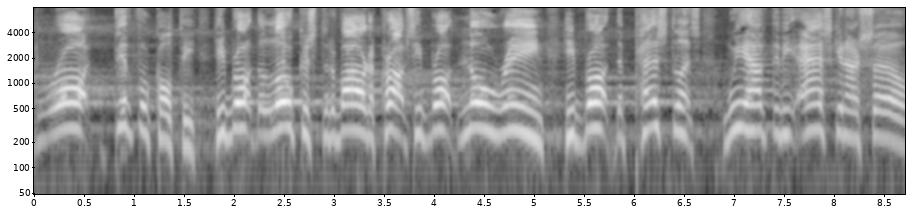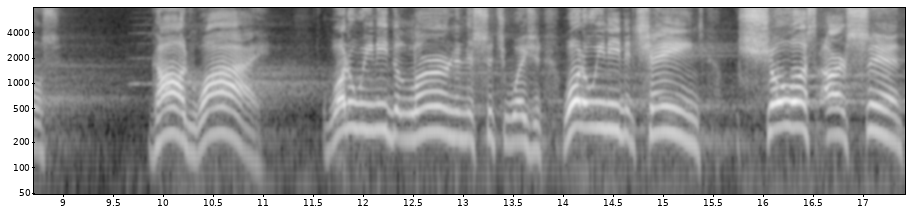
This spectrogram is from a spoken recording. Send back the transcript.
brought difficulty. He brought the locusts to devour the crops. He brought no rain. He brought the pestilence. We have to be asking ourselves, God, why? What do we need to learn in this situation? What do we need to change? Show us our sin.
